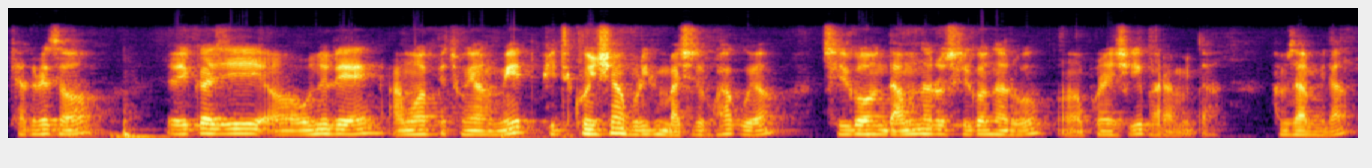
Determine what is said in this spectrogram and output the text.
자, 그래서 여기까지 어, 오늘의 암호화폐 동향 및 비트코인 시장 브리핑 마치도록 하고요. 즐거운 남은 하루 즐거운 하루 어, 보내시기 바랍니다. 감사합니다.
